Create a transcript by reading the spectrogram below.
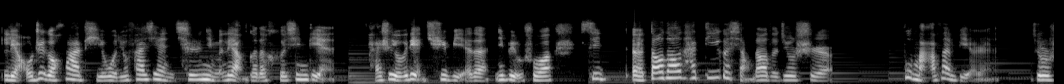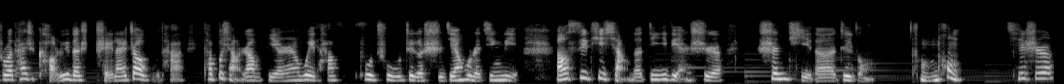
聊这个话题，我就发现其实你们两个的核心点还是有一点区别的。你比如说，C 呃叨叨他第一个想到的就是不麻烦别人，就是说他是考虑的谁来照顾他，他不想让别人为他付出这个时间或者精力。然后 CT 想的第一点是身体的这种疼痛。其实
